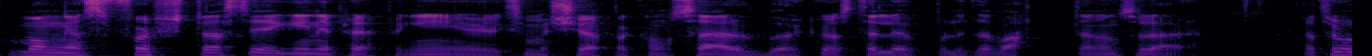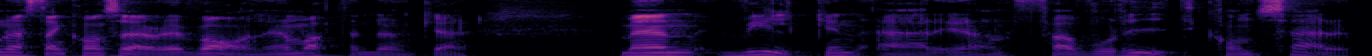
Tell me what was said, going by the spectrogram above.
Mångas första steg in i prepping är ju liksom att köpa konservburkar och ställa upp på lite vatten och sådär. Jag tror nästan konserver är vanligare än vattendunkar. Men vilken är er favoritkonserv?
